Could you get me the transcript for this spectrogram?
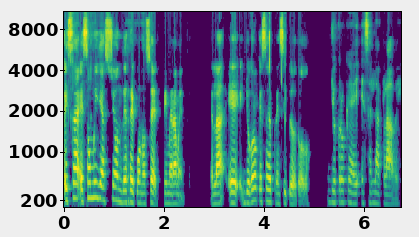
esa, esa humillación de reconocer, primeramente, ¿verdad? Eh, yo creo que ese es el principio de todo. Yo creo que esa es la clave,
